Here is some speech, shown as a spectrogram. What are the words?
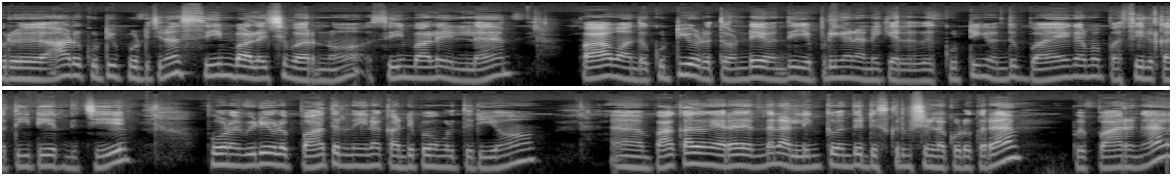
ஒரு ஆடு குட்டி போட்டுச்சுன்னா சீம்பாலைச்சு வரணும். சீம்பாலே இல்லை. பாவம் அந்த குட்டியோட தொண்டையை வந்து எப்படிங்க நினைக்கிறது? குட்டிங்க வந்து பயங்கரமாக பசியில் கத்திக்கிட்டே இருந்துச்சு. போன வீடியோவில் பார்த்துருந்தீங்கன்னா கண்டிப்பாக உங்களுக்கு தெரியும். பார்க்காதவங்க யாராவது இருந்தால் நான் லிங்க் வந்து டிஸ்கிரிப்ஷனில் கொடுக்குறேன். போய் பாருங்கள்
